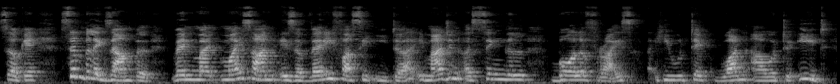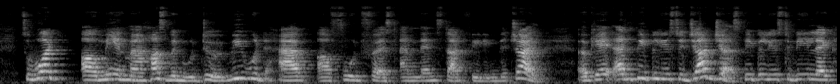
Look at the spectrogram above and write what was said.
So, okay, simple example. When my, my son is a very fussy eater, imagine a single ball of rice, he would take one hour to eat. So what uh, me and my husband would do, we would have our food first and then start feeding the child. Okay, and people used to judge us. People used to be like,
